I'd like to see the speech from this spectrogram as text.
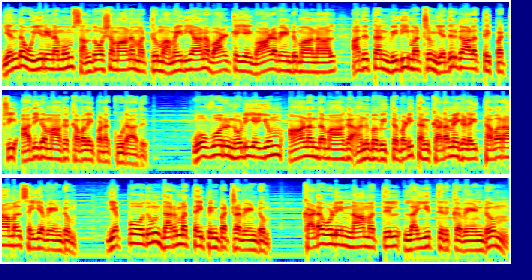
எந்த உயிரினமும் சந்தோஷமான மற்றும் அமைதியான வாழ்க்கையை வாழ வேண்டுமானால் அது தன் விதி மற்றும் எதிர்காலத்தைப் பற்றி அதிகமாக கவலைப்படக்கூடாது. ஒவ்வொரு நொடியையும் ஆனந்தமாக அனுபவித்தபடி தன் கடமைகளை தவறாமல் செய்ய வேண்டும். எப்போதும் தர்மத்தை பின்பற்ற வேண்டும். கடவுளின் நாமத்தில் லயித்திருக்க வேண்டும்.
